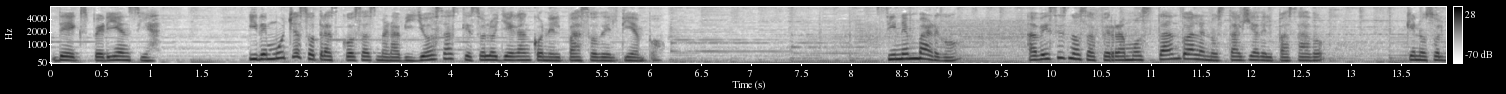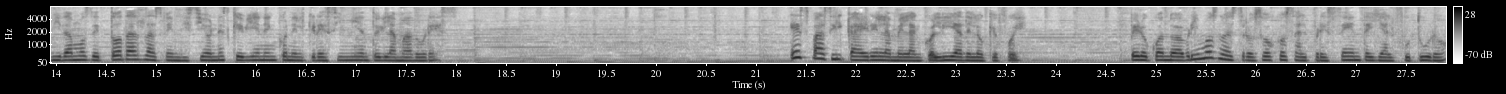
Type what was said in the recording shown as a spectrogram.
de experiencia y de muchas otras cosas maravillosas que solo llegan con el paso del tiempo. Sin embargo, a veces nos aferramos tanto a la nostalgia del pasado que nos olvidamos de todas las bendiciones que vienen con el crecimiento y la madurez. Es fácil caer en la melancolía de lo que fue, pero cuando abrimos nuestros ojos al presente y al futuro,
